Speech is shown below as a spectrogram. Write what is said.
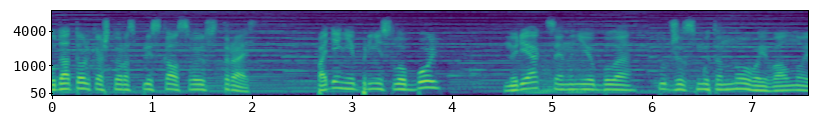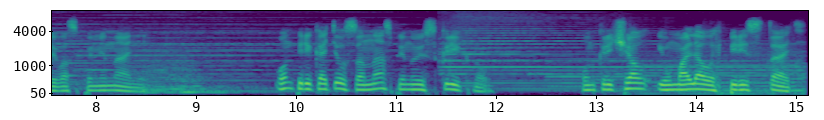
куда только что расплескал свою страсть. Падение принесло боль, но реакция на нее была тут же смыта новой волной воспоминаний. Он перекатился на спину и скрикнул. Он кричал и умолял их перестать,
